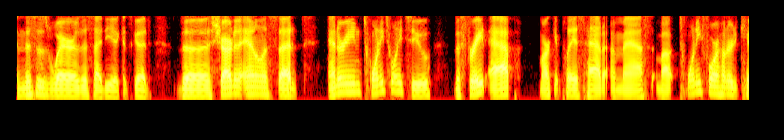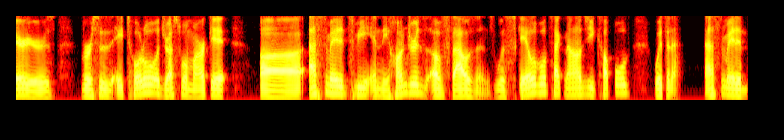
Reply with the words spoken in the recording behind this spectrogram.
and this is where this idea gets good. The Chardan analyst said, entering 2022, the freight app marketplace had amassed about 2,400 carriers versus a total addressable market uh, estimated to be in the hundreds of thousands. With scalable technology coupled with an estimated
